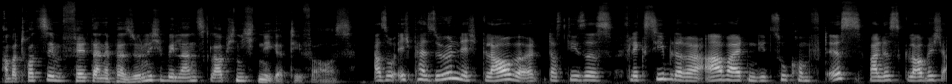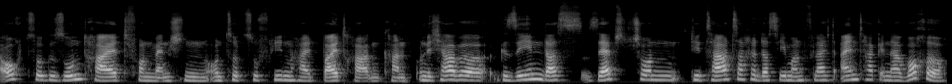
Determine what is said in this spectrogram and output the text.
Aber trotzdem fällt deine persönliche Bilanz, glaube ich, nicht negativ aus. Also ich persönlich glaube, dass dieses flexiblere Arbeiten die Zukunft ist, weil es, glaube ich, auch zur Gesundheit von Menschen und zur Zufriedenheit beitragen kann. Und ich habe gesehen, dass selbst schon die Tatsache, dass jemand vielleicht einen Tag in der Woche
